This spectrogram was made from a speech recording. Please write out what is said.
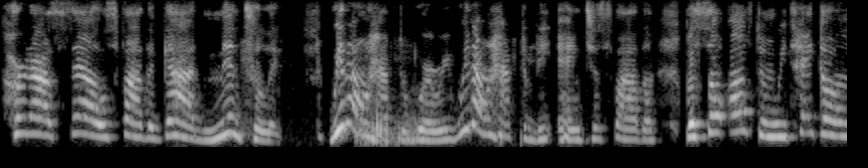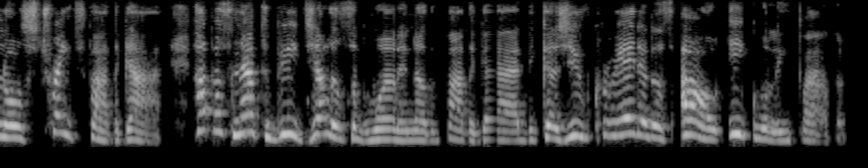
hurt ourselves, Father God, mentally. We don't have to worry. We don't have to be anxious, Father. But so often we take on those traits, Father God. Help us not to be jealous of one another, Father God, because you've created us all equally, Father.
